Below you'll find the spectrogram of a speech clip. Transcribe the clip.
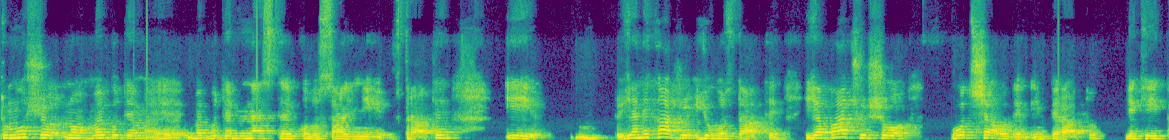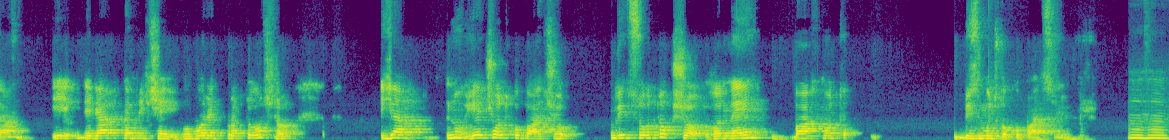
тому що ну, ми будемо ми будем нести колосальні втрати, і я не кажу його здати. Я бачу, що от ще один імператор, який там, і дев'ятка мечей говорить про те, що я, ну, я чітко бачу відсоток, що вони Бахмут візьмуть в окупацію. Угу.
